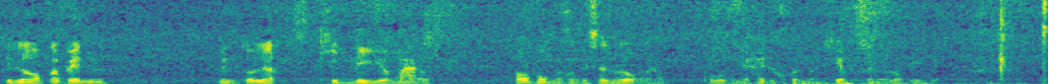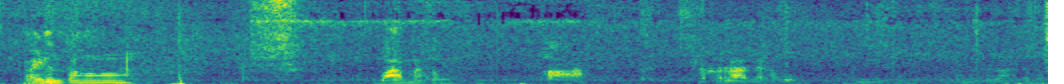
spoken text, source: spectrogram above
พิษโลกก็เป็นหนึ่งตัวเลือกที่ดีมากๆเลย เพราะผมเป็นคนพิษณุโลกนะครับเพราะผมอยากให้ทุกคนมาเที่ยวพิษณุโลกเยอะๆไปกันต่อว้าร์มาตรงผานคราชนะครับผมนคราชนะครับ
